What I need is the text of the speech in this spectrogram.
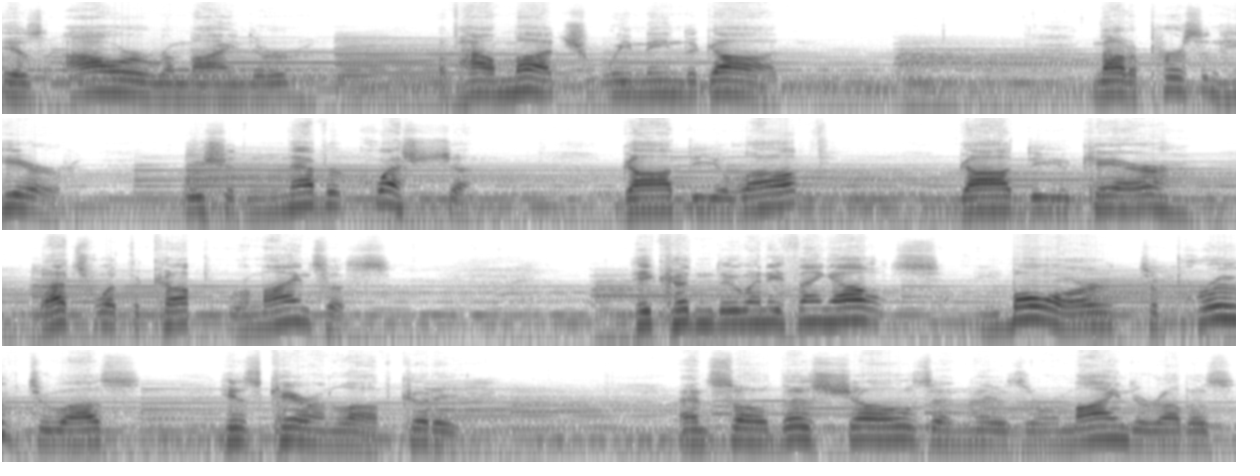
is our reminder of how much we mean to God. Not a person here. We should never question God, do you love? God, do you care? That's what the cup reminds us. He couldn't do anything else more to prove to us his care and love, could he? And so this shows and is a reminder of us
